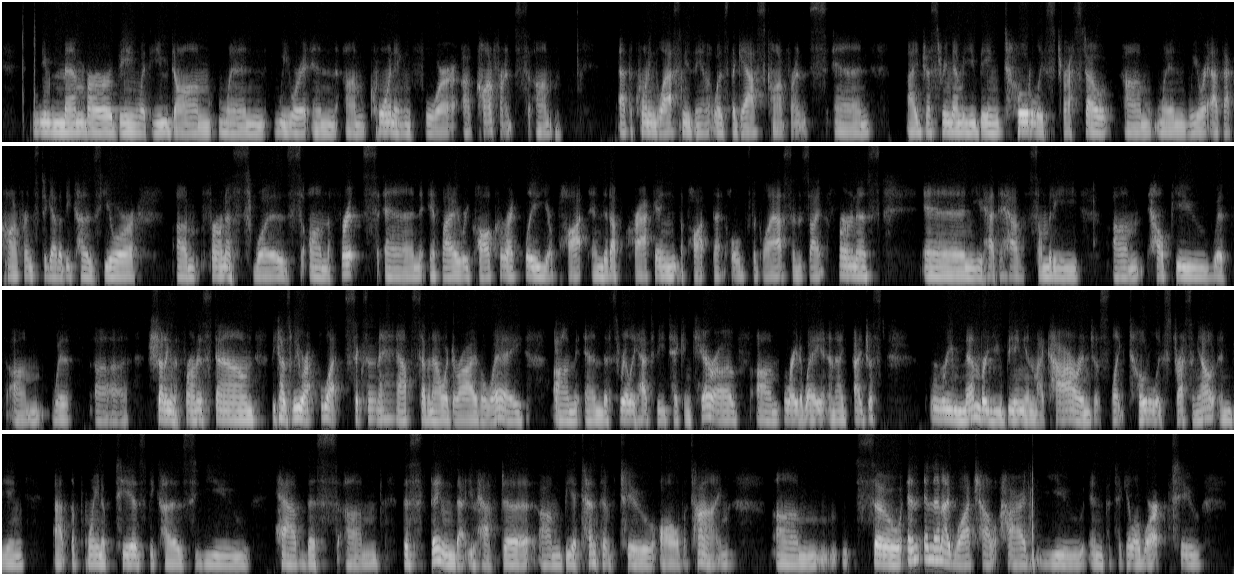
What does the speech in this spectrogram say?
remember being with you, Dom, when we were in um, Corning for a conference um, at the Corning Glass Museum. It was the GAS conference. And I just remember you being totally stressed out um, when we were at that conference together because your um, furnace was on the fritz. And if I recall correctly, your pot ended up cracking, the pot that holds the glass inside the furnace. And you had to have somebody um, help you with, um, with uh, shutting the furnace down because we were, what, six and a half, seven hour drive away. Um, and this really had to be taken care of um, right away. And I, I just remember you being in my car and just like totally stressing out and being at the point of tears because you have this um, this thing that you have to um, be attentive to all the time. Um, so, and, and then I watch how hard you in particular work to,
